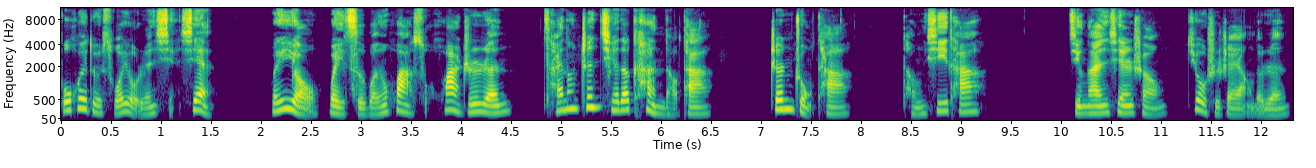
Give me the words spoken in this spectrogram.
不会对所有人显现，唯有为此文化所化之人，才能真切的看到它，珍重它，疼惜它。静安先生就是这样的人。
